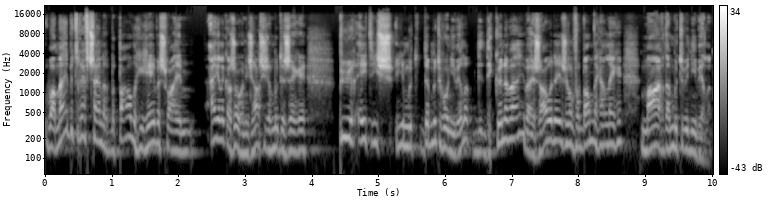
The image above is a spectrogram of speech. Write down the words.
wat mij betreft zijn er bepaalde gegevens waar je eigenlijk als organisatie zou moeten zeggen, puur ethisch, je moet, dat moeten we gewoon niet willen. Dit, kunnen wij, wij zouden deze gewoon verbanden gaan leggen, maar dat moeten we niet willen.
